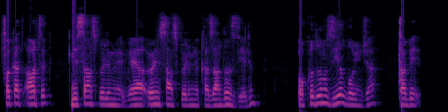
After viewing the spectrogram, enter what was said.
Fakat artık lisans bölümünü veya ön lisans bölümünü kazandınız diyelim. Okuduğunuz yıl boyunca tabi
